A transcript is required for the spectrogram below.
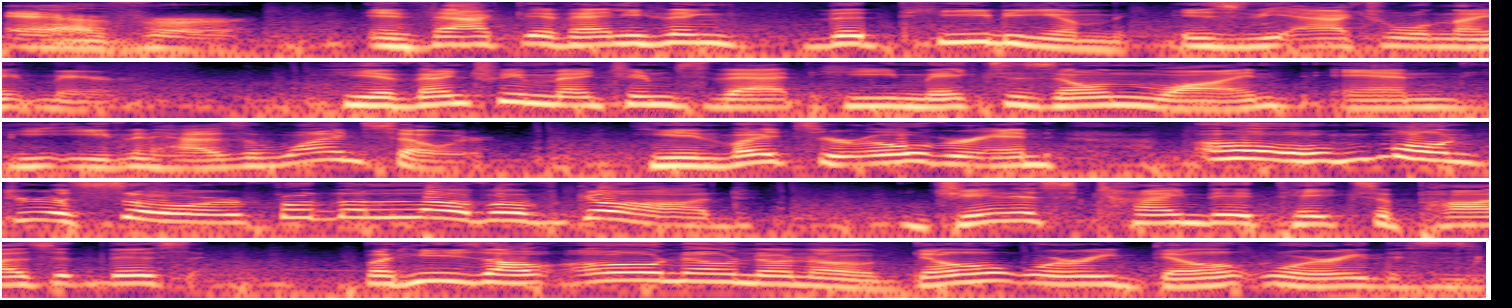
ever. In fact, if anything, the tedium is the actual nightmare. He eventually mentions that he makes his own wine, and he even has a wine cellar. He invites her over and, Oh, Montresor, for the love of God! Janice kinda takes a pause at this, but he's all, Oh, no, no, no, don't worry, don't worry, this is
